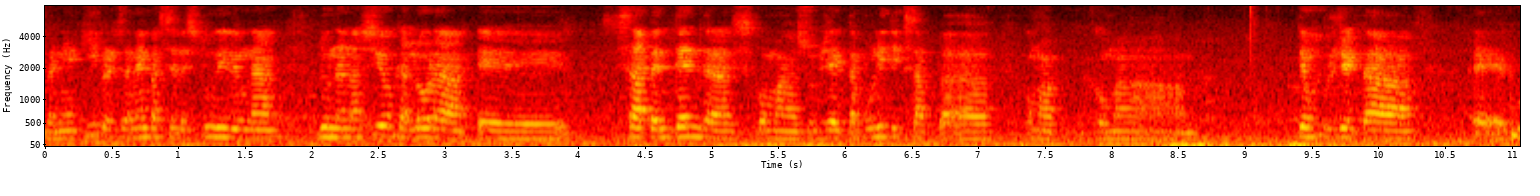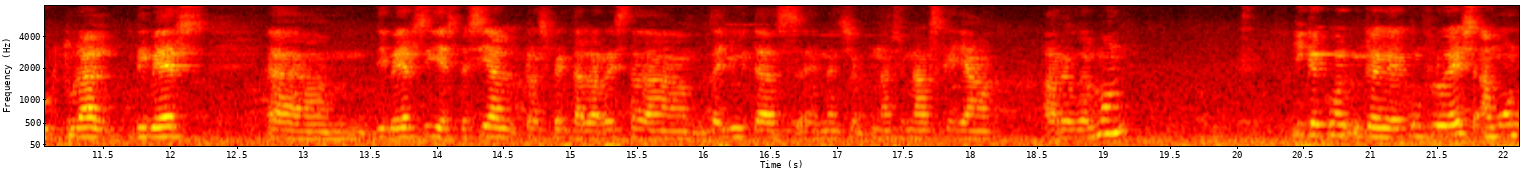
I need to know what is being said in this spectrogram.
venir aquí. Precisament va ser l'estudi d'una nació que alhora eh, sap entendre's com a subjecte polític, sap eh, com, a, com a... té un projecte eh, cultural divers eh, divers i especial respecte a la resta de, de lluites eh, nacionals que hi ha arreu del món i que, que conflueix amb un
